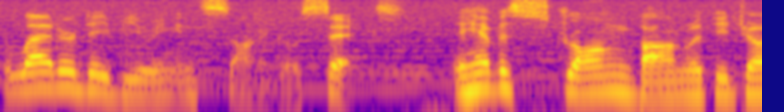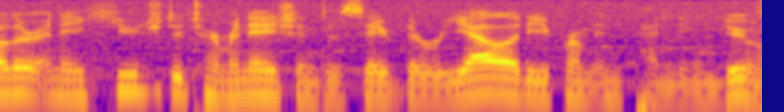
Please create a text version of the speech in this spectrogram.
the latter debuting in Sonic 06. They have a strong bond with each other and a huge determination to save their reality from impending doom.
